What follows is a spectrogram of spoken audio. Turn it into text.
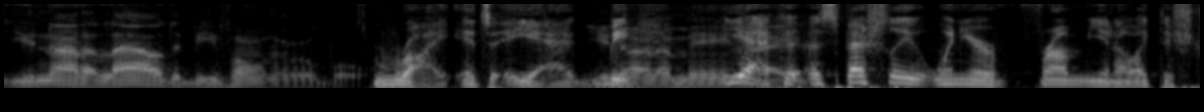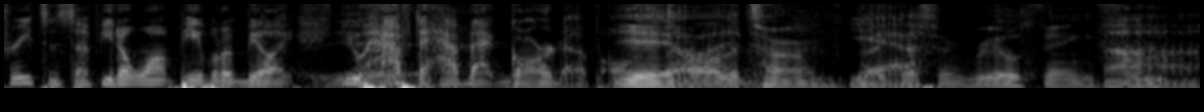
you're not allowed to be vulnerable Right. It's yeah. you be- know what I mean Yeah, Like, especially when you're from you know like the streets and stuff, you don't want people to be like you have to have that guard up. All the yeah time. all the time like Yeah. that's a real thing for Uh-huh.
